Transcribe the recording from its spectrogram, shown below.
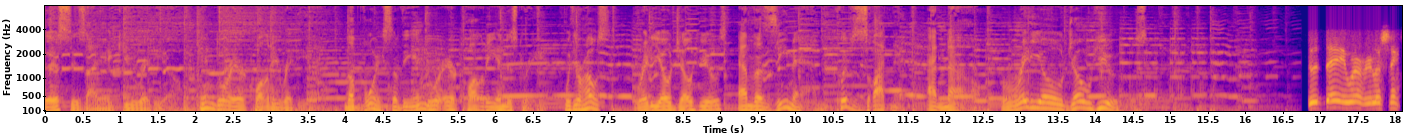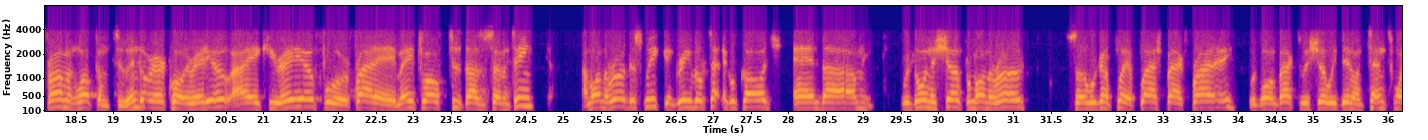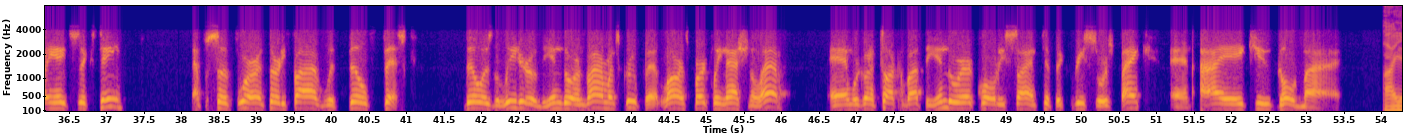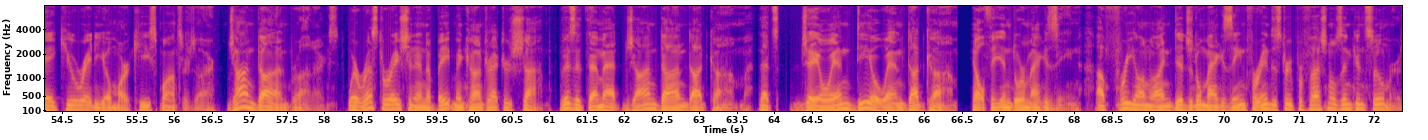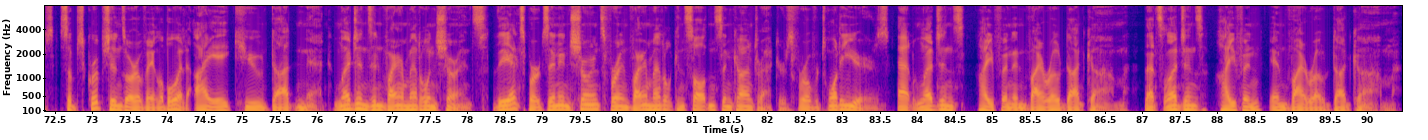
This is IAQ Radio, Indoor Air Quality Radio, the voice of the indoor air quality industry, with your hosts, Radio Joe Hughes and the Z Man, Cliff Zlotnick. And now, Radio Joe Hughes. Good day, wherever you're listening from, and welcome to Indoor Air Quality Radio, IAQ Radio, for Friday, May 12th, 2017. I'm on the road this week in Greenville Technical College, and um, we're doing the show from on the road. So we're going to play a flashback Friday. We're going back to a show we did on 10 28 16, episode 435 with Bill Fisk. Bill is the leader of the Indoor Environments Group at Lawrence Berkeley National Lab, and we're going to talk about the Indoor Air Quality Scientific Resource Bank and IAQ Gold Mine. IAQ Radio marquee sponsors are Jon-Don Products, where restoration and abatement contractors shop. Visit them at jondon.com. That's J O N D O N.com. Healthy Indoor Magazine, a free online digital magazine for industry professionals and consumers. Subscriptions are available at iaq.net. Legends Environmental Insurance, the experts in insurance for environmental consultants and contractors for over 20 years at legends-enviro.com. That's legends-enviro.com.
